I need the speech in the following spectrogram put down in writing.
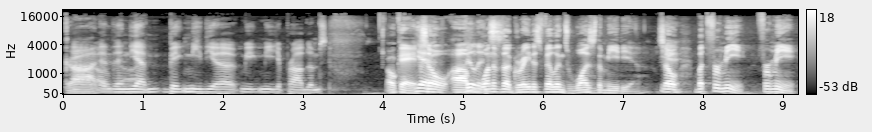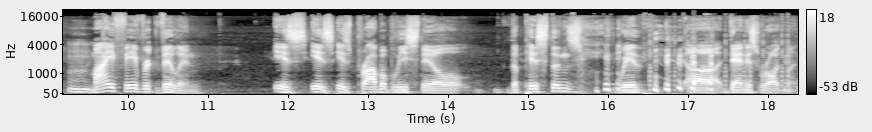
God. Uh, and then yeah, big media me- media problems. Okay, Yeah, so um, one of the greatest villains was the media. So, Yeah. but for me, for me, Mm-hmm. my favorite villain is is is probably still the Pistons with uh, Dennis Rodman.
